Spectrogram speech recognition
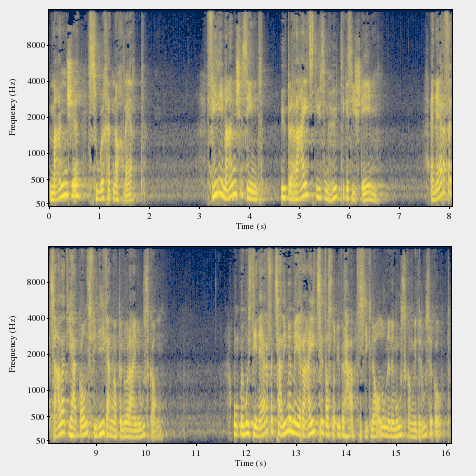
Menschen suchen nach Wert. Viele Menschen sind überreizt in unserem heutigen System. Eine Nervenzelle, die hat ganz viele Eingänge, aber nur einen Ausgang. Und man muss die Nervenzelle immer mehr reizen, dass noch überhaupt das Signal unten im Ausgang wieder rausgeht.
